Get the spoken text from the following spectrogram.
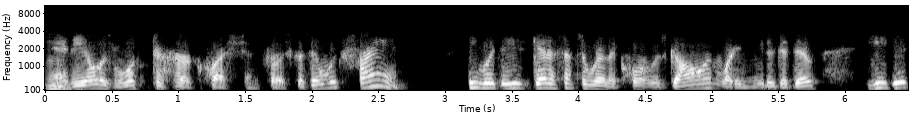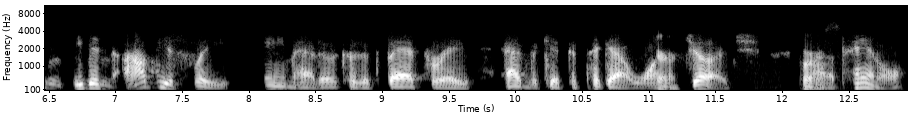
and mm. he always looked to her question first because it would frame. He would he'd get a sense of where the court was going, what he needed to do. He didn't. He didn't obviously aim at her because it's bad for a advocate to pick out one Sure. judge on a uh, panel.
